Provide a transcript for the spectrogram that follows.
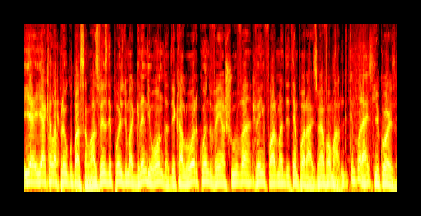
e, e aquela preocupação, às vezes depois de uma grande onda de calor, quando vem a chuva, vem em forma de temporais, não é, Valmar? De temporais. Que coisa.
